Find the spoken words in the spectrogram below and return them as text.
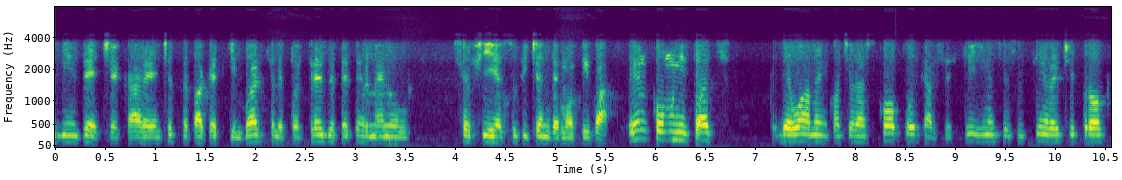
1-2 din 10 care încep să facă schimbări, să le păstreze pe termen lung, să fie suficient de motivat. În comunități de oameni cu aceleași scopuri, care se sprijină, se susțin reciproc,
